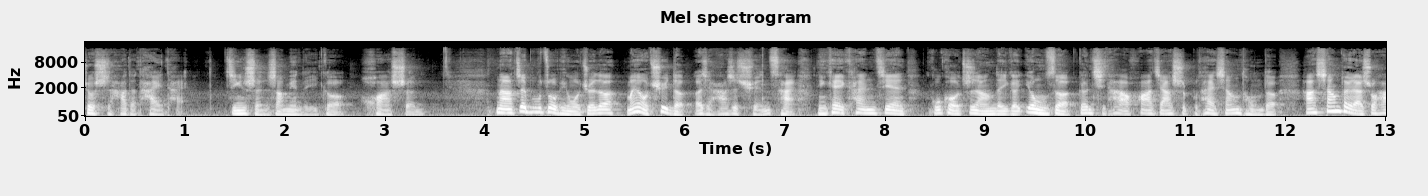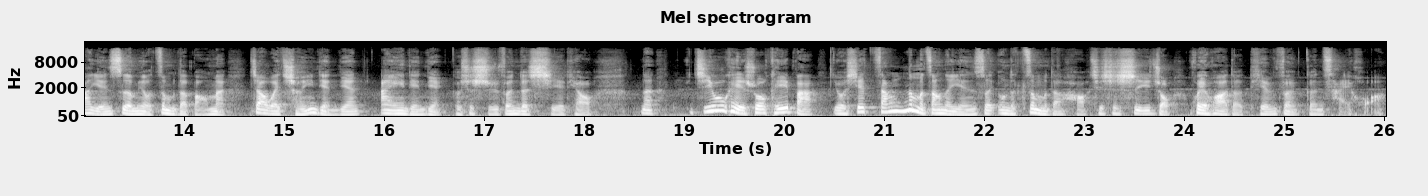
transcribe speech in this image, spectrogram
就是他的太太，精神上面的一个化身。那这部作品我觉得蛮有趣的，而且它是全彩，你可以看见谷口之郎的一个用色跟其他的画家是不太相同的。它相对来说，它颜色没有这么的饱满，较为沉一点点、暗一点点，可是十分的协调。那几乎可以说，可以把有些脏那么脏的颜色用得这么的好，其实是一种绘画的天分跟才华。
